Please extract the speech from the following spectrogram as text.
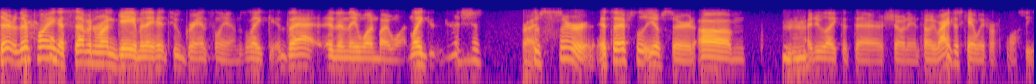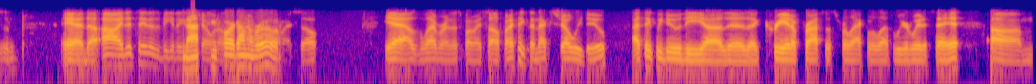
they're they're playing a seven run game and they hit two grand slams like that, and then they won by one. Like it's just right. it's absurd. It's absolutely absurd. Um, mm-hmm. I do like that they're showing Antonio. I just can't wait for football season. And uh, oh, I did say this at the beginning Not of the show. Not too far down the road. Myself. Yeah, I was blabbering this by myself. But I think the next show we do, I think we do the uh, the the creative process, for lack of a less weird way to say it. Um,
